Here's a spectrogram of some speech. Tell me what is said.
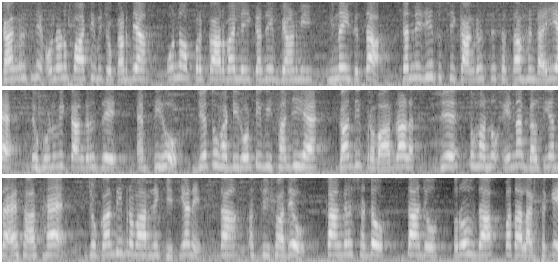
ਕਾਂਗਰਸ ਨੇ ਉਹਨਾਂ ਨੂੰ ਪਾਰਟੀ ਵਿੱਚੋਂ ਕੱਢਦਿਆਂ ਉਹਨਾਂ ਉੱਪਰ ਕਾਰਵਾਈ ਲਈ ਕਦੇ ਬਿਆਨ ਵੀ ਨਹੀਂ ਦਿੱਤਾ। ਚੰਨੀ ਜੀ, ਤੁਸੀਂ ਕਾਂਗਰਸ 'ਚ ਸੱਤਾ ਹੰਡਾਈ ਹੈ ਤੇ ਹੁਣ ਵੀ ਕਾਂਗਰਸ ਦੇ ਐਮਪੀ ਹੋ। ਜੇ ਤੁਹਾਡੀ ਰੋਟੀ ਵੀ ਸਾਂਝੀ ਹੈ, ਗਾਂਧੀ ਪਰਿਵਾਰ ਨਾਲ ਜੇ ਤੁਹਾਨੂੰ ਇਹਨਾਂ ਗਲਤੀਆਂ ਦਾ ਅਹਿਸਾਸ ਹੈ ਜੋ ਗਾਂਧੀ ਪਰਿਵਾਰ ਨੇ ਕੀਤੀਆਂ ਨੇ, ਤਾਂ ਅਸਤੀਫਾ ਦਿਓ। ਕਾਂਗਰਸ ਛੱਡੋ, ਤਾਂ ਜੋ ਰੋਜ਼ ਦਾ ਪਤਾ ਲੱਗ ਸਕੇ।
